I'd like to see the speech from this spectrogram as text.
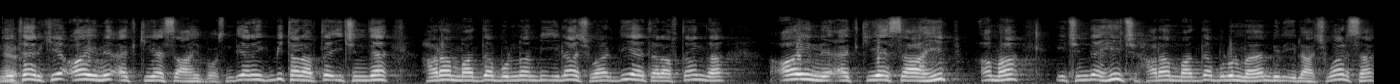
Evet. Yeter ki aynı etkiye sahip olsun. Diyelim ki bir tarafta içinde haram madde bulunan bir ilaç var. Diğer taraftan da aynı etkiye sahip ama içinde hiç haram madde bulunmayan bir ilaç varsa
